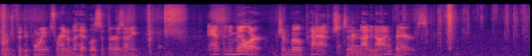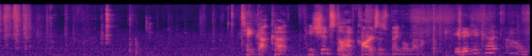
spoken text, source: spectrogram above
250 points, random the hit list if there is any. Anthony Miller, Jumbo Patch to 99 Bears. Tate got cut. He should still have cards as Bengal though. He did get cut? Oh, man.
